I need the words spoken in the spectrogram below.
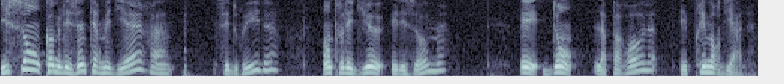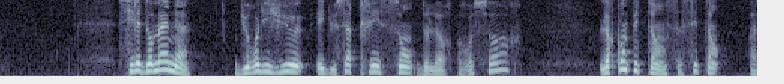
Ils sont comme les intermédiaires, ces druides, entre les dieux et les hommes, et dont la parole est primordiale. Si les domaines du religieux et du sacré sont de leur ressort, leur compétence s'étend à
